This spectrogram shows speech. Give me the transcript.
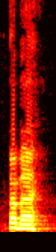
bye bye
